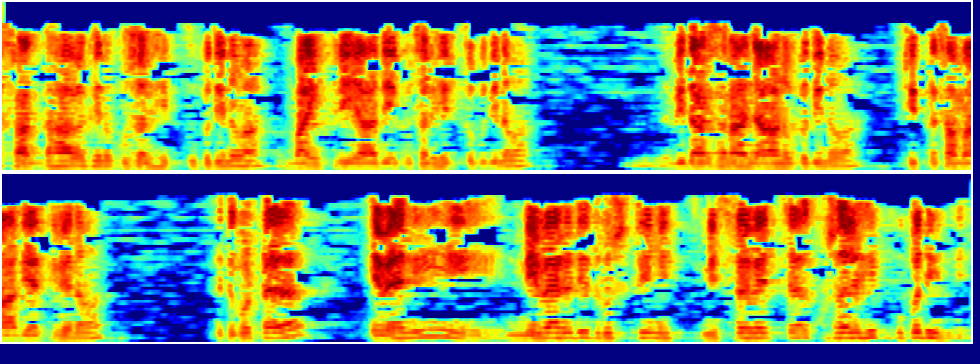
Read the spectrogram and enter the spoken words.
ශ්‍රද්ධාව කියන කුසල හිත් උපදිනවා, මෛත්‍රී ආදී කුසල හිත් උපදිනවා, විදර්ශනා ඥාන උපදිනවා, චිත්ත සමාධිය ඇති වෙනවා. එතකොට එවැනි නිවැරදි දෘෂ්ටි මිශ්‍ර වෙච්ච කුසල හිත් උපදින්නේ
